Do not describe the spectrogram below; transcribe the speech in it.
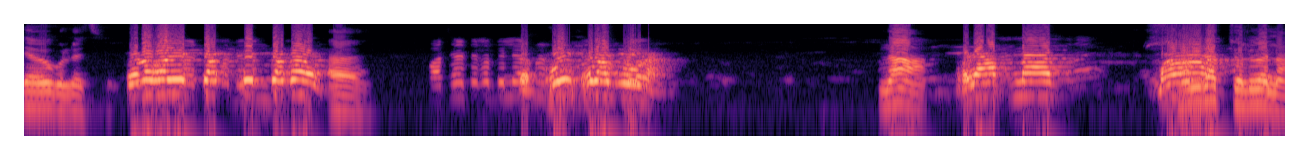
হ্যাঁ বলেছে। পাঁচ হাজার টাকা দেবেন তো? হ্যাঁ পাঁচ হাজার টাকা পেলে আপনার সন্তুষ্ট হবে? না। আপনার চলবে না।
